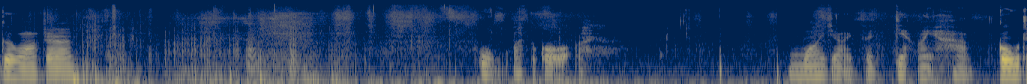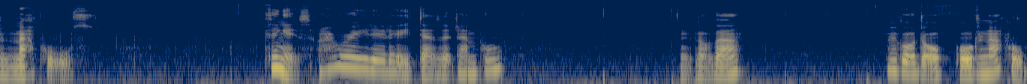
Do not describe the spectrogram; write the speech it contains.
Go after him. Oh, I forgot. Why did I forget I have golden apples? Thing is, I raided a desert temple. Not there. I got a golden apple.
